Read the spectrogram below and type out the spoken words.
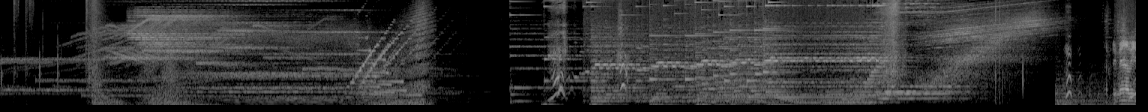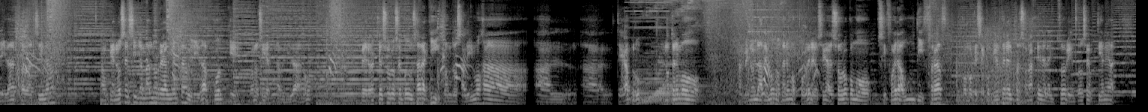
Aunque no sé si llamarlo realmente habilidad, porque, bueno, sí, es una habilidad, ¿no? Pero es que solo se puede usar aquí. Cuando salimos al, teatro, no tenemos, al menos en la demo, no tenemos poderes. O sea, es solo como si fuera un disfraz, como que se convierte en el personaje de la historia. Entonces obtiene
